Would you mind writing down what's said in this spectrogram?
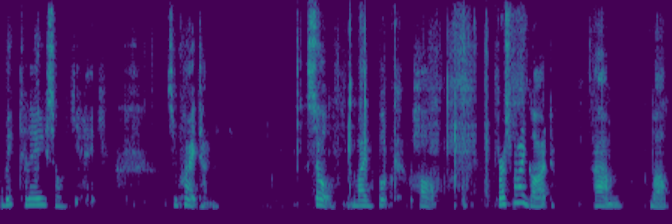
a week today. So yay, some quiet time. So my book haul. First one I got, um, well,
